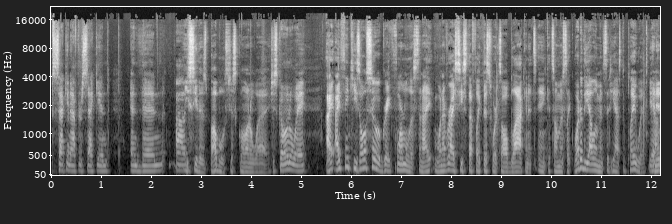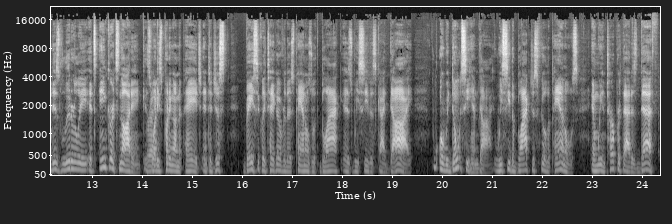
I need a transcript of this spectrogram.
second after second, and then uh, You see those bubbles just going away. just going away. I, I think he's also a great formalist, and I whenever I see stuff like this where it's all black and it's ink, it's almost like what are the elements that he has to play with? And it is literally it's ink or it's not ink is Right. what he's putting on the page, and to just basically take over those panels with black as we see this guy die, or we don't see him die. We see the black just fill the panels, and we interpret that as death.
